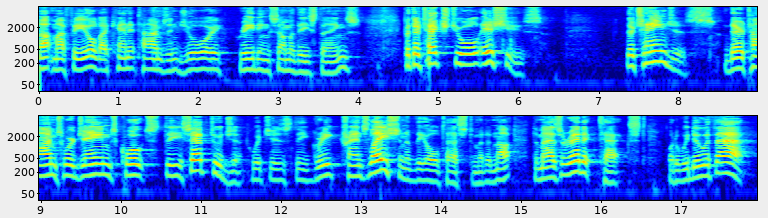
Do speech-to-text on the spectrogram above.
not my field. I can at times enjoy reading some of these things. But they're textual issues. They're changes. There are times where James quotes the Septuagint, which is the Greek translation of the Old Testament and not the Masoretic text. What do we do with that?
